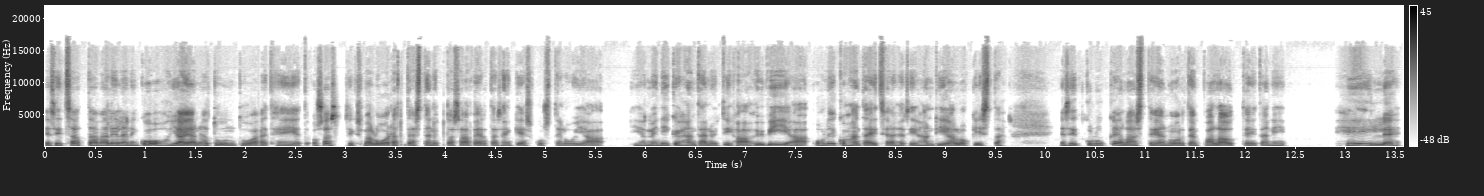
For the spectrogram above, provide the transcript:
Ja sitten saattaa välillä niin kuin ohjaajana tuntua, että hei, että osasiko mä luoda tästä nyt tasavertaisen keskustelun ja, ja meniköhän tämä nyt ihan hyvin ja olikohan tämä itse asiassa ihan dialogista. Ja sitten kun lukee lasten ja nuorten palautteita, niin heille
